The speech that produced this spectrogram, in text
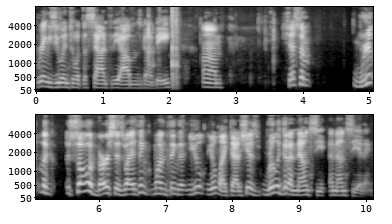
brings you into what the sound for the album is gonna be. Um, she has some real like solid verses. But I think one thing that you'll you'll like that is she has really good enunci- enunciating.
